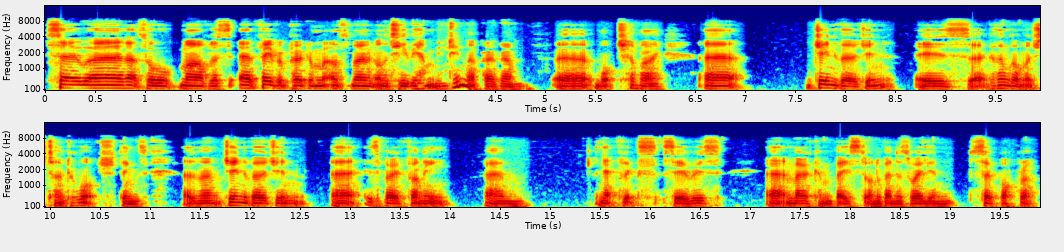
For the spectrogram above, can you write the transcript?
So uh, that's all marvellous. Uh, Favourite programme at the moment on the TV? I haven't been doing my programme. Uh, watch, have I? Uh, Jane the Virgin is because I haven't got much time to watch things at the moment. Jane the Virgin is a very funny um, Netflix series, American, based on a Venezuelan soap opera,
